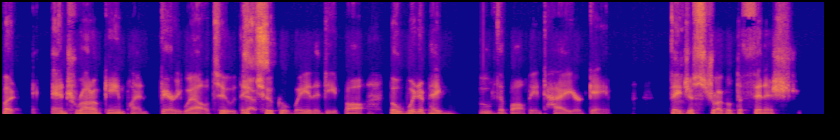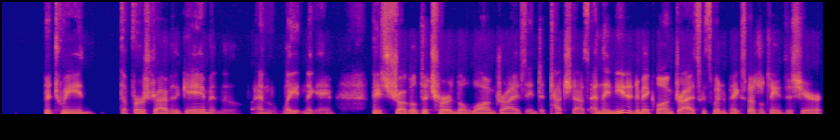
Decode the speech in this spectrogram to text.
But and Toronto game plan very well too. They Yes. took away the deep ball, but Winnipeg moved the ball the entire game. They Mhm. just struggled to finish between the first drive of the game and the, and late in the game. They struggled to turn the long drives into touchdowns, and they needed to make long drives because Winnipeg special teams this year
